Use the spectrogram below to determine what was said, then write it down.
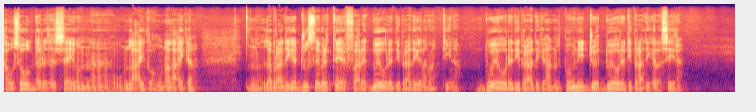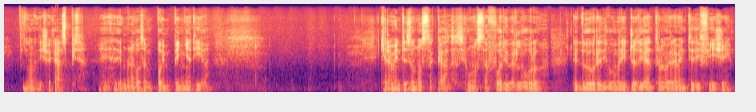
householder, se sei un, un laico, una laica, la pratica giusta per te è fare due ore di pratica la mattina due ore di pratica nel pomeriggio e due ore di pratica la sera. E uno dice, caspita, sembra una cosa un po' impegnativa. Chiaramente se uno sta a casa, se uno sta fuori per lavoro, le due ore di pomeriggio diventano veramente difficili.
